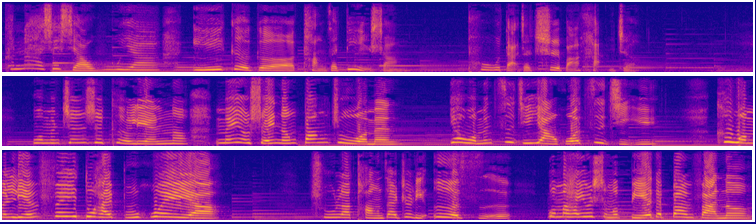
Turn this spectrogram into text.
可那些小乌鸦一个个躺在地上，扑打着翅膀，喊着：“我们真是可怜了，没有谁能帮助我们。”要我们自己养活自己，可我们连飞都还不会呀！除了躺在这里饿死，我们还有什么别的办法呢？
